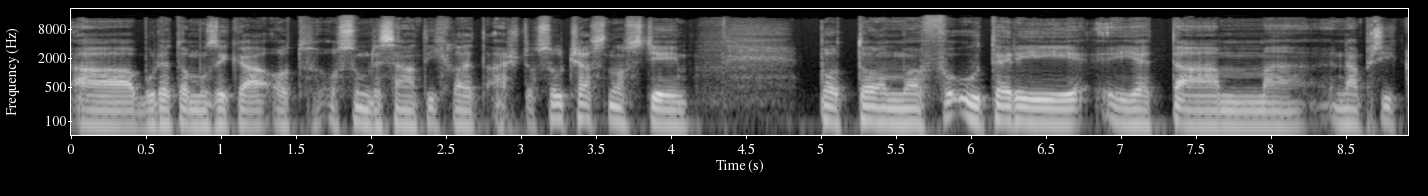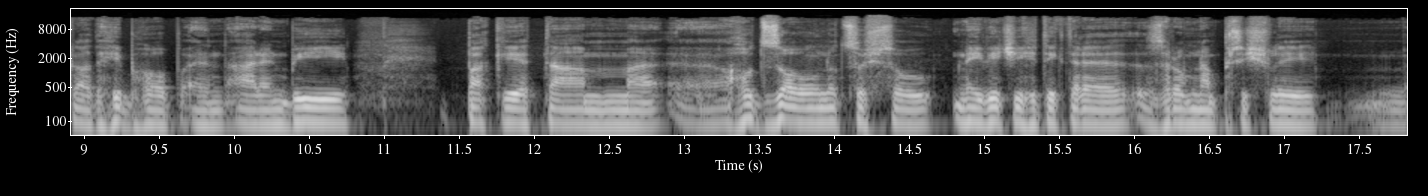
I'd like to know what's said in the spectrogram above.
a bude to muzika od 80. let až do současnosti. Potom v úterý je tam například hip-hop and R&B, pak je tam eh, Hot Zone, což jsou největší hity, které zrovna přišly mm,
